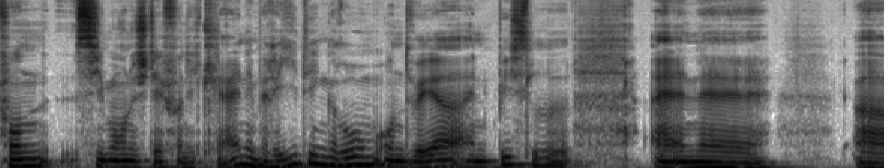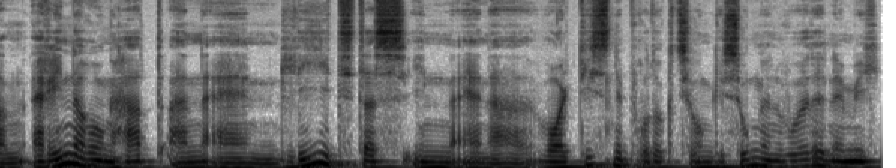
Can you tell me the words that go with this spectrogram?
von Simone Stefanie Klein im Reading Room. Und wer ein bisschen eine ähm, Erinnerung hat an ein Lied, das in einer Walt Disney-Produktion gesungen wurde, nämlich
